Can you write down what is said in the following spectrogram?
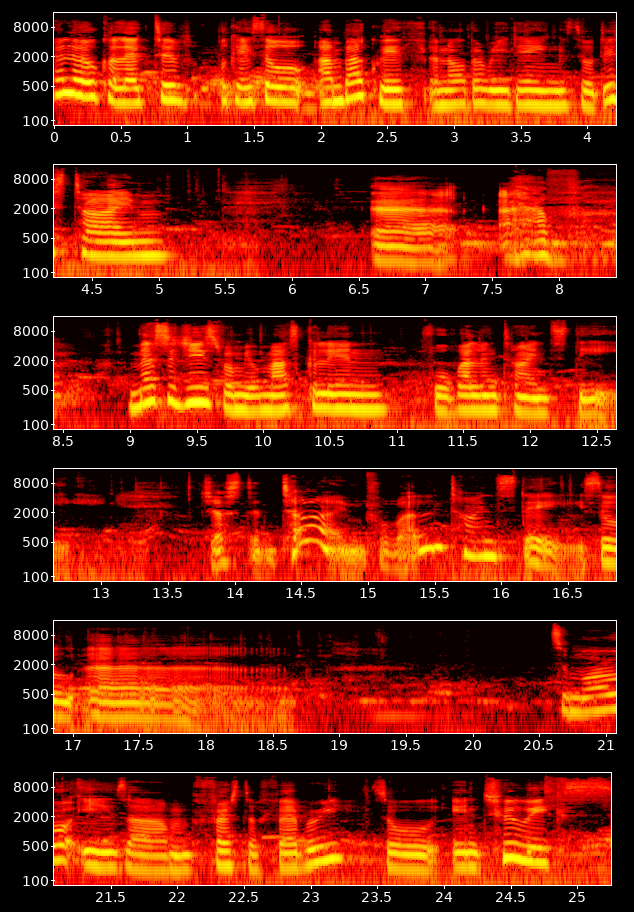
hello collective. Okay so i'm back with another reading. So this time uh i have messages from your masculine for valentine's day. Just in time for valentine's day. So uh tomorrow is um 1st of february. So in two weeks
